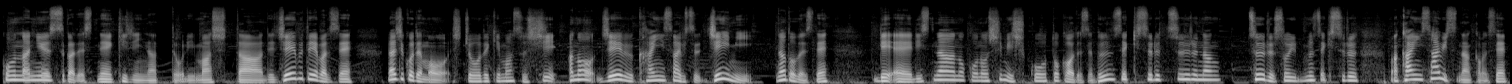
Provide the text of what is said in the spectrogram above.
こんなニュースがですね、記事になっておりました。で、JAVE といえばですね、ラジコでも視聴できますし、あの JAVE 会員サービス、JAMIE などですね、で、えー、リスナーのこの趣味思考とかをですね、分析するツールなん、ツール、そういう分析する、まあ、会員サービスなんかもですね、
